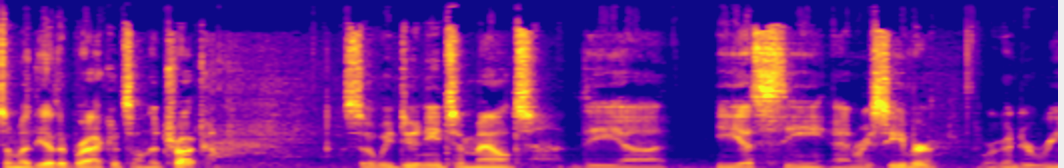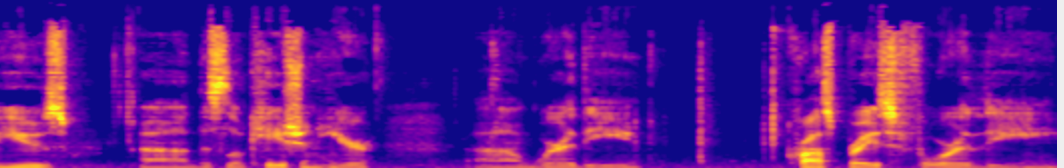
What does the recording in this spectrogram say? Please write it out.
some of the other brackets on the truck. So we do need to mount the uh, ESC and receiver. We're going to reuse uh, this location here uh, where the cross brace for the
